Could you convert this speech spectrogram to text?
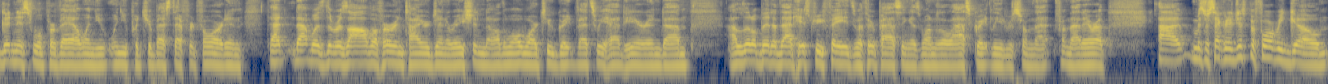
Goodness will prevail when you when you put your best effort forward, and that that was the resolve of her entire generation. All the World War II great vets we had here, and um, a little bit of that history fades with her passing as one of the last great leaders from that from that era. Uh, Mr. Secretary, just before we go,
